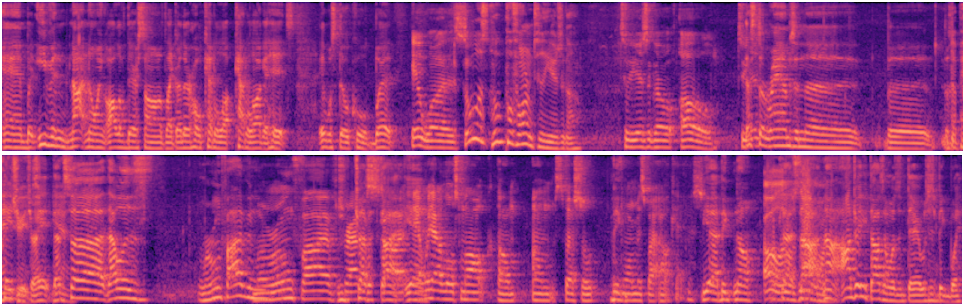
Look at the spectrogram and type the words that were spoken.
And but even not knowing all of their songs, like or their whole catalog catalog of hits, it was still cool. But It was Who was who performed two years ago? two years ago. Oh, two that's years the Rams and the the the, The Patriots, Patriots, right? That's yeah. uh that was Maroon Five and Maroon Five, Travis, Travis Scott, Scott, yeah. and we had a little small um um special performance by Outkast. yeah, big no. Oh, it Okay, was that nah, one. Nah, Andre 3000 wasn't there. It was just Big Boi.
